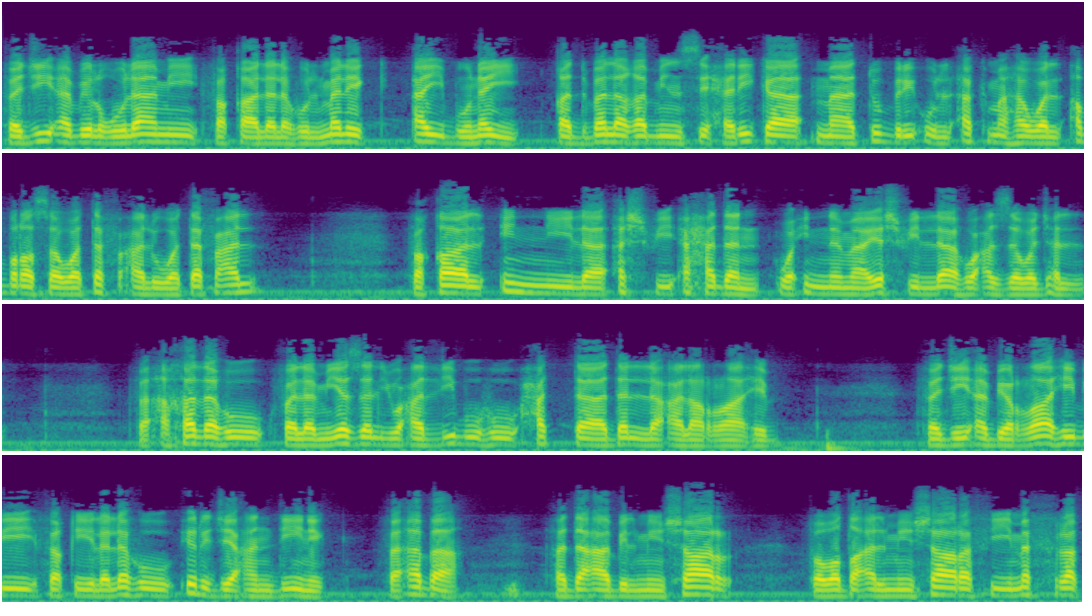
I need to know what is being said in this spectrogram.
فجيء بالغلام فقال له الملك أي بني قد بلغ من سحرك ما تبرئ الأكمه والأبرص وتفعل وتفعل؟ فقال إني لا أشفي أحدا وإنما يشفي الله عز وجل. فأخذه فلم يزل يعذبه حتى دل على الراهب. فجيء بالراهب فقيل له ارجع عن دينك. فأبى فدعا بالمنشار فوضع المنشار في مفرق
